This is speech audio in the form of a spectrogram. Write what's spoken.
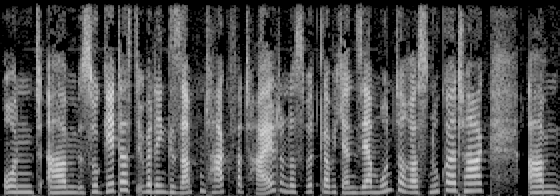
Und ähm, so geht das über den gesamten Tag verteilt. Und das wird, glaube ich, ein sehr munterer Snookertag. Ähm,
